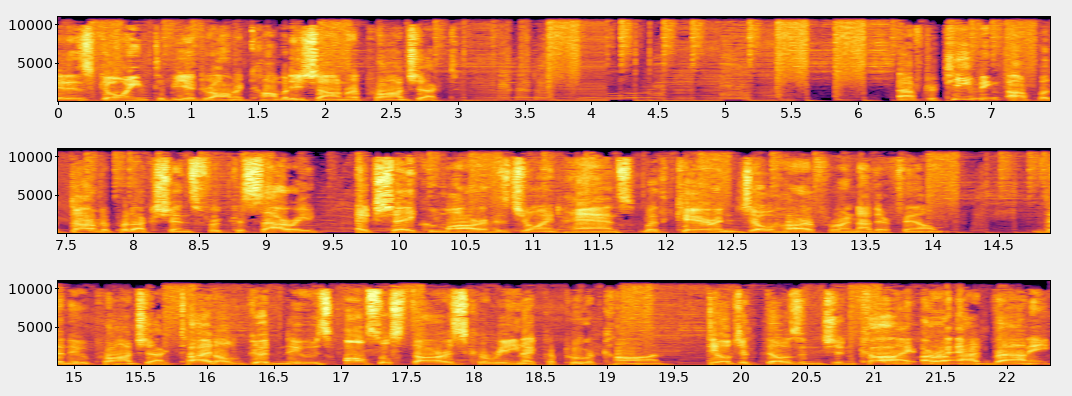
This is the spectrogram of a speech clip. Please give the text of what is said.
it is going to be a drama-comedy genre project. After teaming up with Dharma Productions for Kesari, Akshay Kumar has joined hands with Karan Johar for another film. The new project titled Good News also stars Kareena Kapoor Khan. Diljit Dosanjh Kiara Advani.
